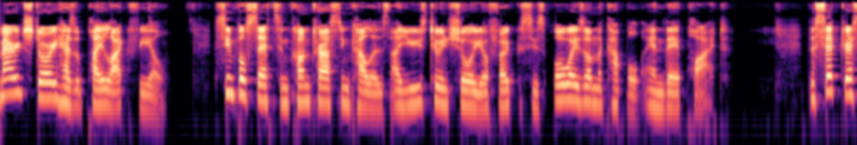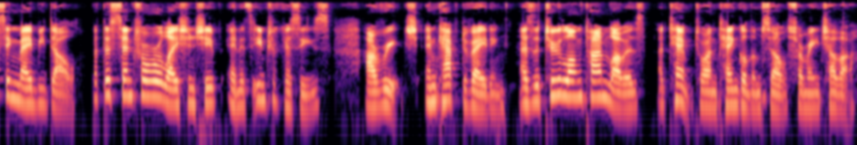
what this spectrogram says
Marriage Story has a play like feel. Simple sets and contrasting colours are used to ensure your focus is always on the couple and their plight. The set dressing may be dull, but the central relationship and its intricacies are rich and captivating as the two long-time lovers attempt to untangle themselves from each other.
